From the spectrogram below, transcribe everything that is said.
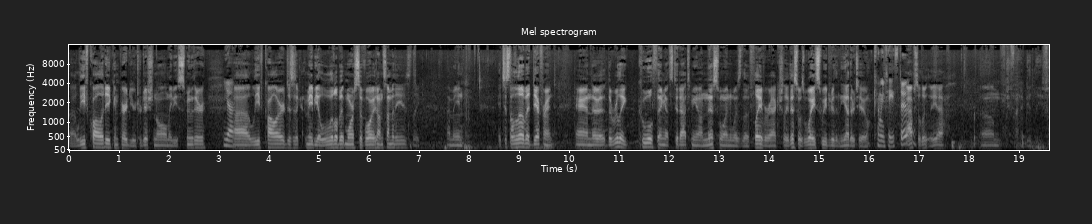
uh, leaf quality compared to your traditional, maybe smoother yeah. uh, leaf collar. Just is maybe a little bit more savoyed on some of these. Like, I mean, it's just a little bit different. And the the really cool thing that stood out to me on this one was the flavor. Actually, this was way sweeter than the other two. Can we taste it? Absolutely, yeah. Um, find a good leaf.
